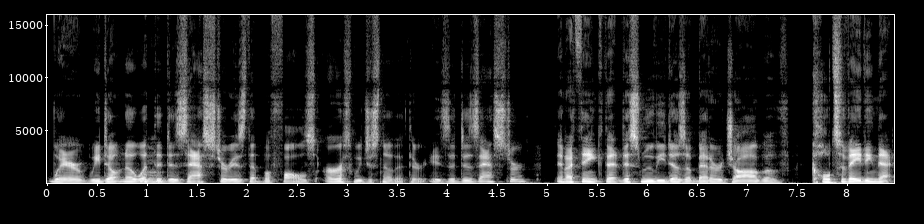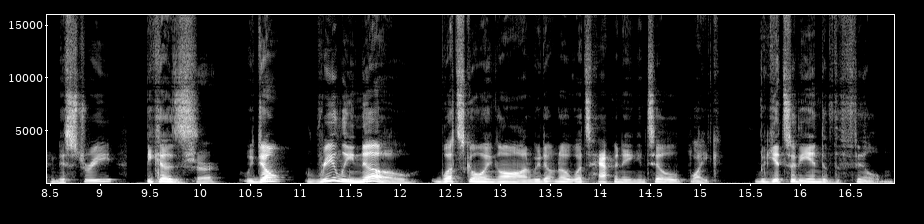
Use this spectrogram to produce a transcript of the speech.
where we don't know what hmm. the disaster is that befalls Earth. We just know that there is a disaster. And I think that this movie does a better job of cultivating that mystery because sure. we don't really know what's going on. We don't know what's happening until like we get to the end of the film.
